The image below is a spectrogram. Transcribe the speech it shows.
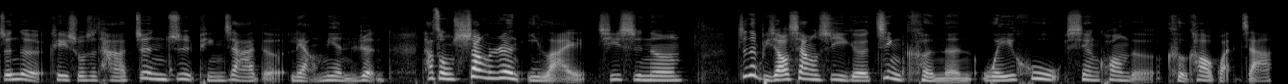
真的可以说是他政治评价的两面刃。他从上任以来，其实呢，真的比较像是一个尽可能维护现况的可靠管家，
